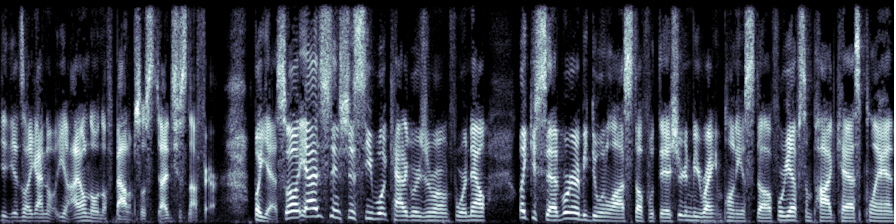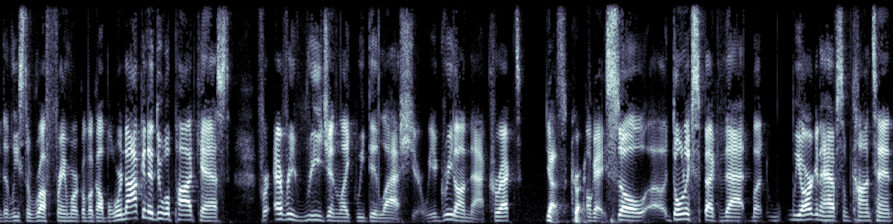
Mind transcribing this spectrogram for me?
it's like I know, you know, I don't know enough about him, so it's, it's just not fair. But yeah, so yeah, it's interesting to see what categories you're on for now. Like you said, we're going to be doing a lot of stuff with this. You're going to be writing plenty of stuff. We have some podcasts planned, at least a rough framework of a couple. We're not going to do a podcast for every region like we did last year. We agreed on that, correct? Yes, correct. Okay, so uh, don't expect that, but we are going to have some content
